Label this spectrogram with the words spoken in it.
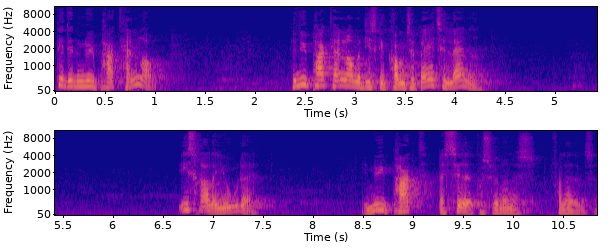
Det er det, den nye pagt handler om. Den nye pagt handler om, at de skal komme tilbage til landet. Israel og Juda. En ny pagt baseret på søndernes forladelse.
